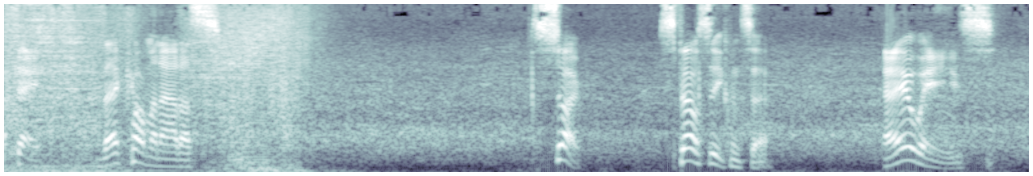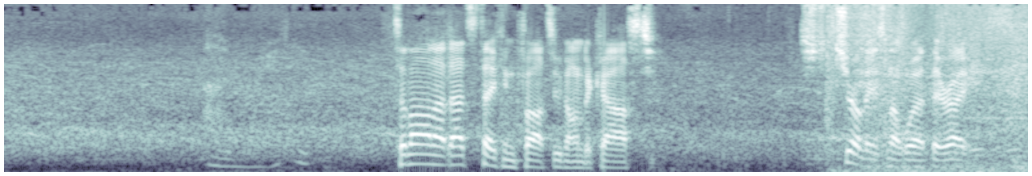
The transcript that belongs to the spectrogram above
Okay, they're coming at us. So, spell sequencer. AoEs. Talana, that's taking far too long to cast. Surely it's not worth it, right?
